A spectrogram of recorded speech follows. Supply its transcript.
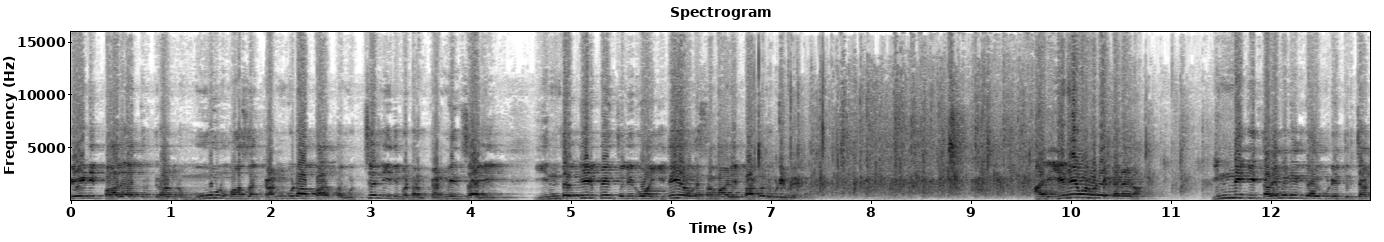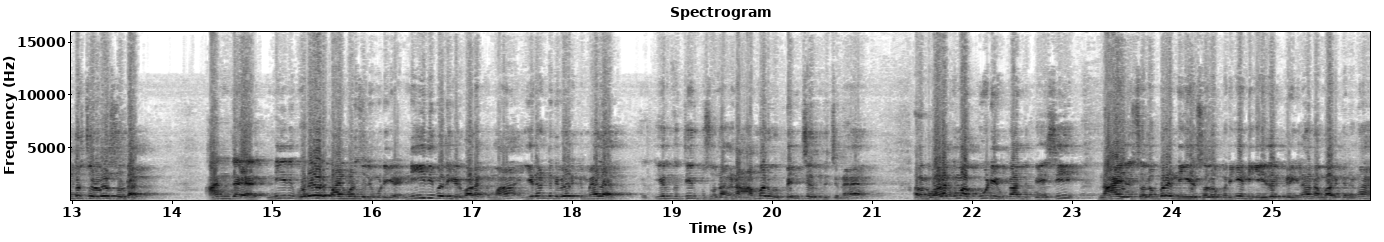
பேணி பாதுகாத்திருக்கிறார்கள் மூணு மாசம் கண்கூடா பார்த்த உச்ச நீதிமன்றம் கன்வின்ஸ் ஆகி இந்த தீர்ப்பையும் சொல்லிடுவோம் இதே அவங்க சமாளிப்பாங்க முடிவு அது இறைவனுடைய கடை தான் இன்னைக்கு தலைமை நீதிபதி கூடிய திரு சந்திரசூட் சொல்றார் அந்த நீதி ஒரே ஒரு பாயிண்ட் மட்டும் சொல்லி முடிக்கிறேன். நீதிபதிகள் வழக்கமா? இரண்டு பேருக்கு மேல இருந்து தீர்ப்பு சொன்னாங்கன்னா அமர்வு பெஞ்ச் இருந்துச்சுன்னா அவங்க வழக்கமா கூடி உட்கார்ந்து பேசி நான் இது சொல்ல போறேன் நீங்க சொல்ல போறீங்க நீங்க எதிர்க்கிறீங்களா நான் மறுக்கிறேன்னா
